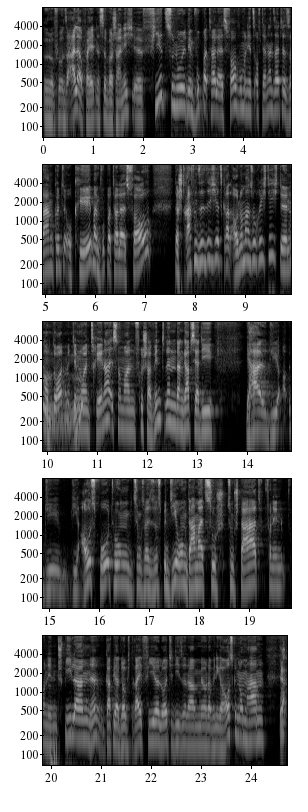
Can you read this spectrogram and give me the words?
Oder für unser aller Verhältnisse wahrscheinlich. 4 äh, zu 0 dem Wuppertaler SV, wo man jetzt auf der anderen Seite sagen könnte, okay, beim Wuppertaler SV, da straffen sie sich jetzt gerade auch nochmal so richtig, denn auch dort mit dem mhm. neuen Trainer ist nochmal ein frischer Wind drin. Dann gab es ja die ja, die, die, die Ausbotung bzw. Suspendierung damals zu, zum Start von den, von den Spielern. Ne? Gab ja, glaube ich, drei, vier Leute, die sie da mehr oder weniger rausgenommen haben. Ja.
